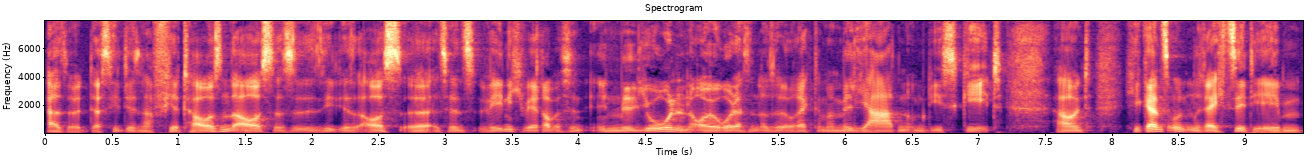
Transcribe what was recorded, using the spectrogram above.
also das sieht jetzt nach 4000 aus, das sieht jetzt aus, äh, als wenn es wenig wäre, aber es sind in Millionen Euro, das sind also direkt immer Milliarden, um die es geht. Ja, und hier ganz unten rechts seht ihr eben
